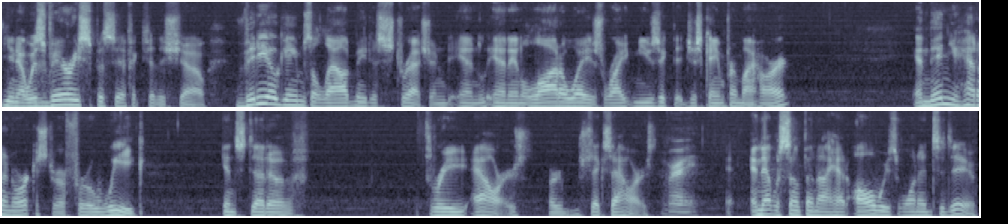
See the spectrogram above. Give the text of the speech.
You know, was very specific to the show video games allowed me to stretch and, and, and in a lot of ways write music that just came from my heart. And then you had an orchestra for a week instead of three hours or six hours. Right. And that was something I had always wanted to do.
